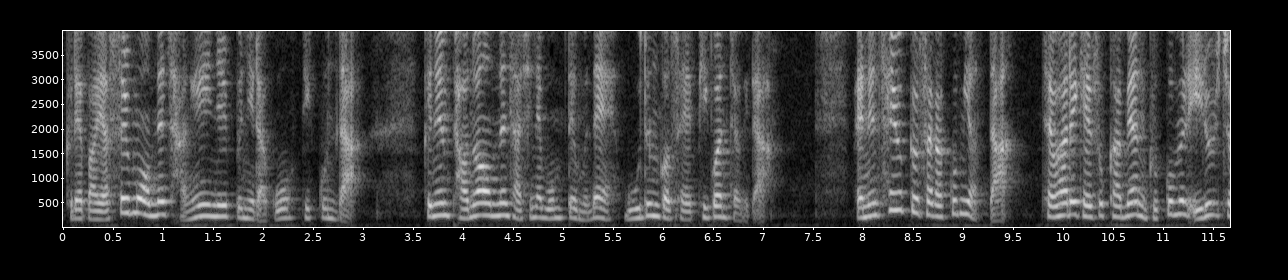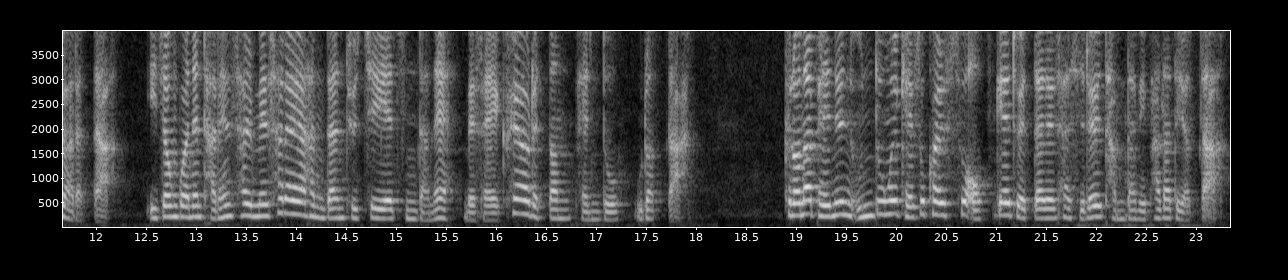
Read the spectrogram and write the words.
그래봐야 쓸모없는 장애인일 뿐이라고 비꾼다. 그는 변화 없는 자신의 몸 때문에 모든 것에 비관적이다. 벤은 체육교사가 꿈이었다. 재활을 계속하면 그 꿈을 이룰 줄 알았다. 이전과는 다른 삶을 살아야 한다는 주치의의 진단에 매사에 쾌활했던 벤도 울었다. 그러나 벤은 운동을 계속할 수 없게 됐다는 사실을 담담히 받아들였다.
